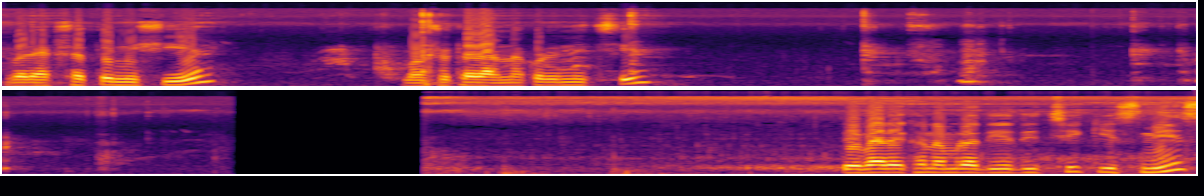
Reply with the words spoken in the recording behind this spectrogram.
এবার একসাথে মিশিয়ে মাংসটা রান্না করে নিচ্ছি। এবার এখানে আমরা দিয়ে দিচ্ছি কিশমিশ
